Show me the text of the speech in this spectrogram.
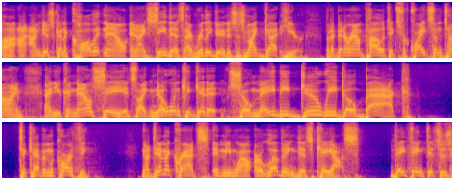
uh, I, am just going to call it now, and I see this. I really do. This is my gut here. But I've been around politics for quite some time, and you can now see it's like no one can get it. So maybe do we go back to Kevin McCarthy? Now, Democrats, eh, meanwhile, are loving this chaos. They think this is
